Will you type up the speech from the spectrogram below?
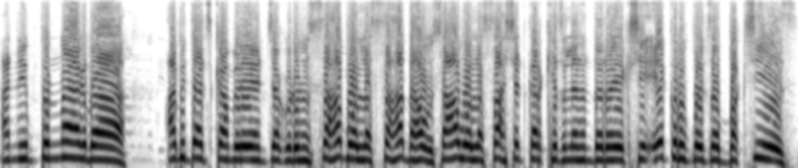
आणि पुन्हा एकदा अभिताज कांबळे यांच्याकडून सहा बॉलला सहा धाव सहा बॉलला सहा षटकार खेचल्यानंतर एकशे एक रुपयाचं बक्षीस.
